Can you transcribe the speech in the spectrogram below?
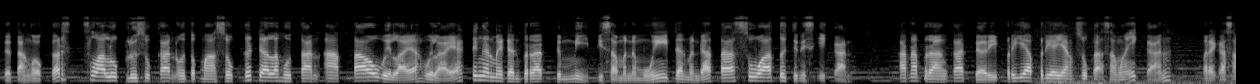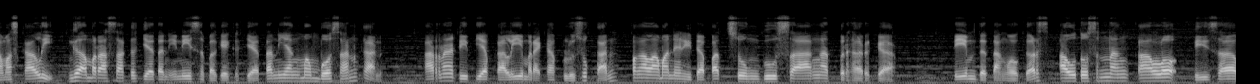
The Tangokers selalu belusukan untuk masuk ke dalam hutan atau wilayah-wilayah dengan medan berat demi bisa menemui dan mendata suatu jenis ikan. Karena berangkat dari pria-pria yang suka sama ikan, mereka sama sekali nggak merasa kegiatan ini sebagai kegiatan yang membosankan. Karena di tiap kali mereka belusukan, pengalaman yang didapat sungguh sangat berharga. Tim The Tangokers auto senang kalau bisa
